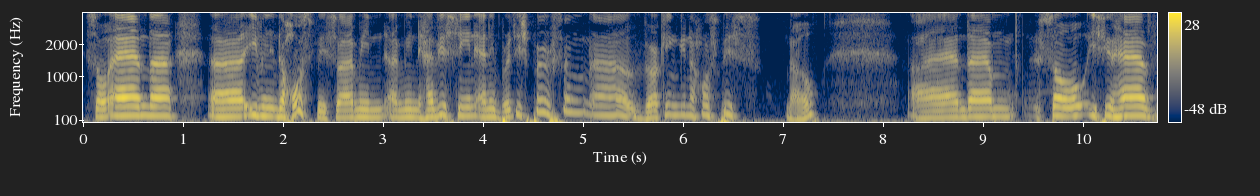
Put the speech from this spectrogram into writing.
So and uh, uh, even in the hospice, I mean, I mean, have you seen any British person uh, working in a hospice? No. And um, so, if you have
